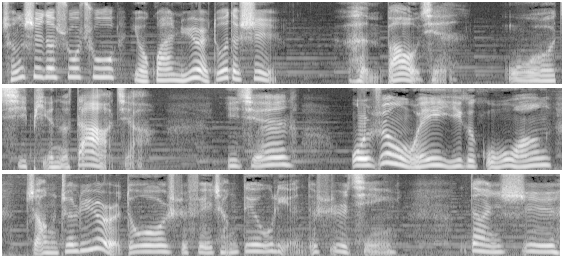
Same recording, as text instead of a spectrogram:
诚实地说出有关驴耳朵的事。很抱歉，我欺骗了大家。以前，我认为一个国王长着驴耳朵是非常丢脸的事情，但是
